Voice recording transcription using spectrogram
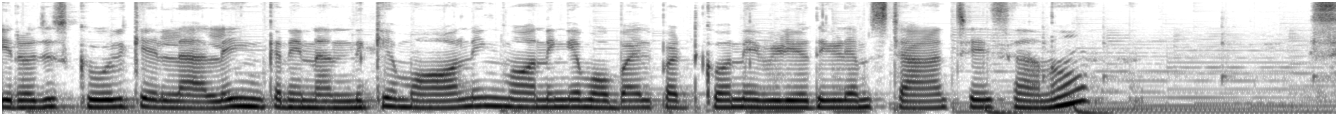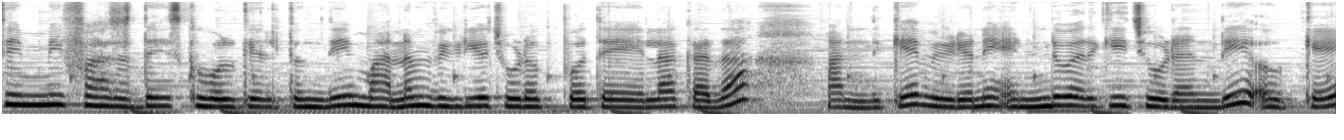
ఈరోజు స్కూల్కి వెళ్ళాలి. ఇంకా నేను అందుకే మార్నింగ్ మార్నింగే మొబైల్ పట్టుకొని వీడియో తీయడం స్టార్ట్ చేశాను. సిమ్మి ఫస్ట్ డే స్కూల్కి వెళ్తుంది. మనం వీడియో చూడకపోతే ఎలా కదా? అందుకే వీడియోని ఎండ్ వరకు చూడండి ఓకే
